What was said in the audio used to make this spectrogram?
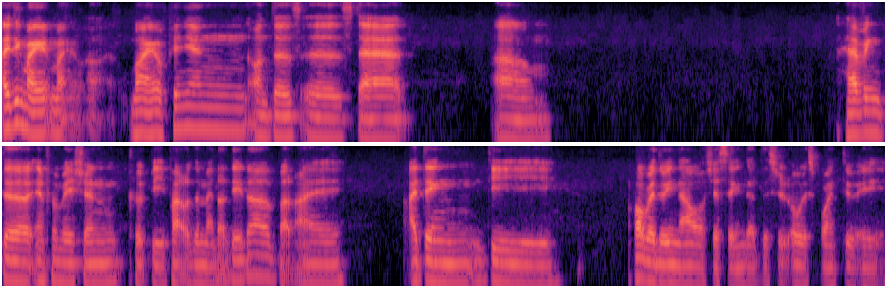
I think my my uh, my opinion on this is that um, having the information could be part of the metadata, but I I think the what we're doing now is just saying that this should always point to a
